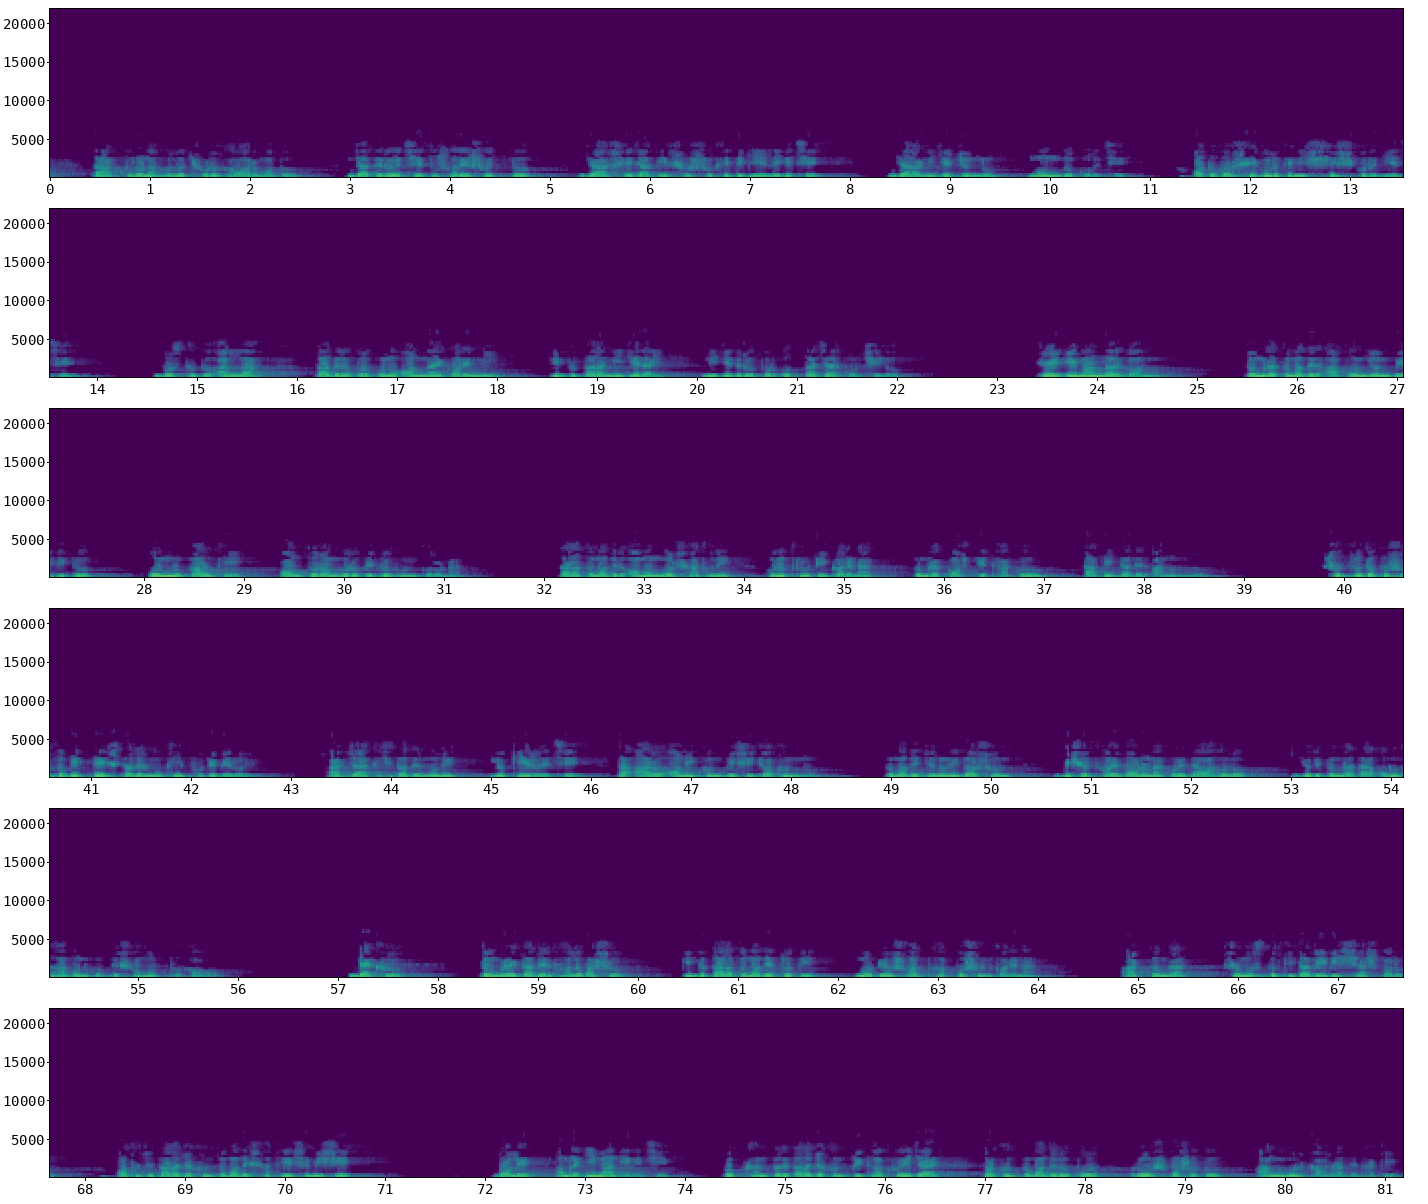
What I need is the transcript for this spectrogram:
তার তুলনা হল ঝোড়ো খাওয়ার মতো, যাতে রয়েছে তুষারের সত্য, যা সে জাতির শস্য খেতে গিয়ে লেগেছে, যারা নিজের জন্য মন্দ করেছে, অতপর সেগুলোকে নিঃশেষ করে দিয়েছে। বস্তুত আল্লাহ তাদের উপর কোনো অন্যায় করেননি, কিন্তু তারা নিজেরাই নিজেদের উপর অত্যাচার করছিল। হে ইমানদারগণ তোমরা তোমাদের আপনজন ব্যতীত অন্য কাউকে অন্তরঙ্গ রূপে গ্রহণ করো না। তারা তোমাদের অমঙ্গল সাধনে কোনো ত্রুটি করে না। তোমরা কষ্টে থাকো, তাতেই তাদের আনন্দ। শত্রুতা প্রসূত বিদ্বেষ তাদের মুখেই ফুটে বেরোয়। আর যা কিছু তাদের মনে লুকিয়ে রয়েছে, তা আরও অনেক গুণ বেশি জঘন্য। তোমাদের জন্য নিদর্শন বিশদভাবে বর্ণনা করে দেওয়া হল যদি তোমরা তা অনুধাবন করতে সমর্থ হও। দেখো, তোমরাই তাদের ভালোবাসো, কিন্তু তারা তোমাদের প্রতি মোটেও সদ্ভাব পোষণ করে না। আর তোমরা সমস্ত কিতাবে বিশ্বাস করো, অথচ তারা যখন তোমাদের সাথে এসে মিশে, বলে, আমরা ইমান এনেছি। পক্ষান্তরে তারা যখন পৃথক হয়ে যায়, তখন তোমাদের উপর রোষ রোষবশত আঙ্গুল কামড়াতে থাকে।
